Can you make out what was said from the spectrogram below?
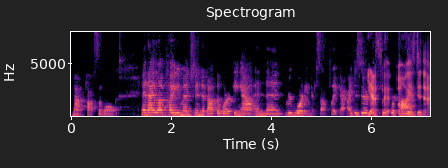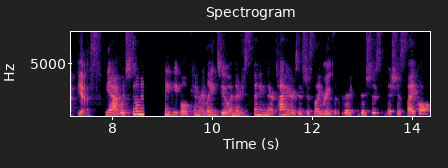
not possible and i love how you mentioned about the working out and then rewarding yourself like i deserve yes i always did that yes yeah which so many people can relate to and they're just spinning their tires it's just like right. this vicious vicious cycle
